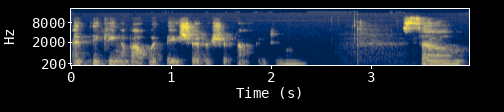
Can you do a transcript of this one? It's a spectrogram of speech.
and thinking about what they should or should not be doing. So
